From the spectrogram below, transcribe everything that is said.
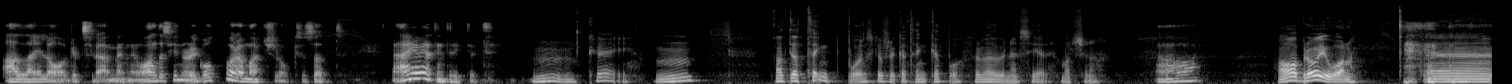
alla i laget sådär. Men å andra sidan har det gått några matcher också så att nej, jag vet inte riktigt. Mm, Okej. Okay. Mm. Det har inte jag tänkt på. Det ska jag försöka tänka på framöver när jag ser matcherna. Ja. Ja, bra Johan. eh,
